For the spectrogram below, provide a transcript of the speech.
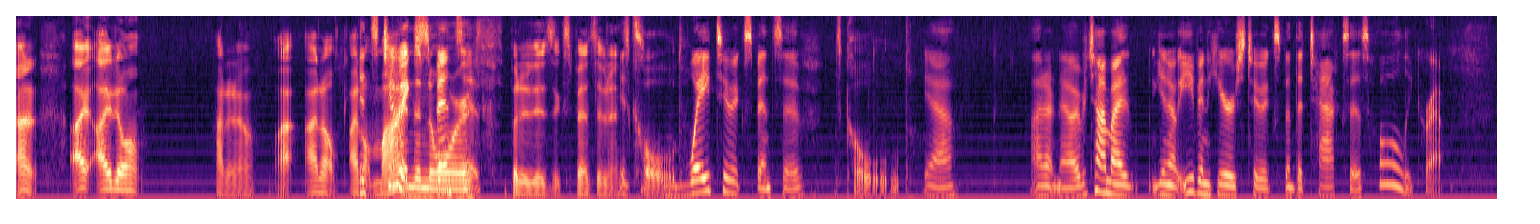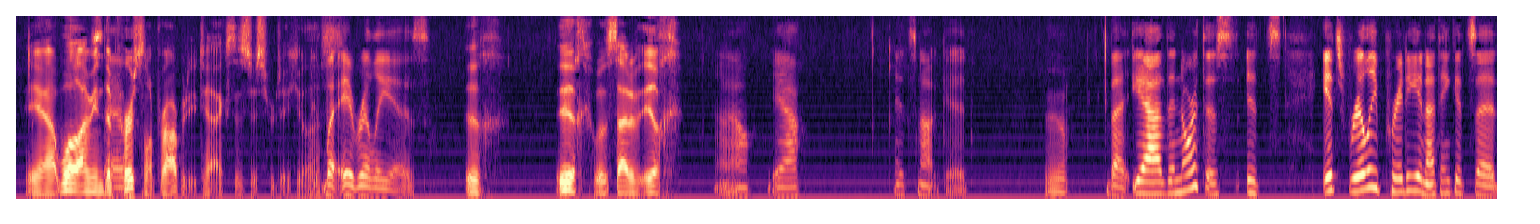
I, I, I don't, I don't know. I, I don't, I don't It's mind the north, but it is expensive and it's, cold. Way too expensive. It's cold. Yeah. I don't know. Every time I, you know, even here is too expensive. The taxes, holy crap! Yeah. Well, I mean, the personal property tax is just ridiculous. Well, it really is. ugh, ugh, with a side of ugh. Oh, yeah, it's not good. Yeah. But yeah, the north is it's it's really pretty, and I think it's a,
